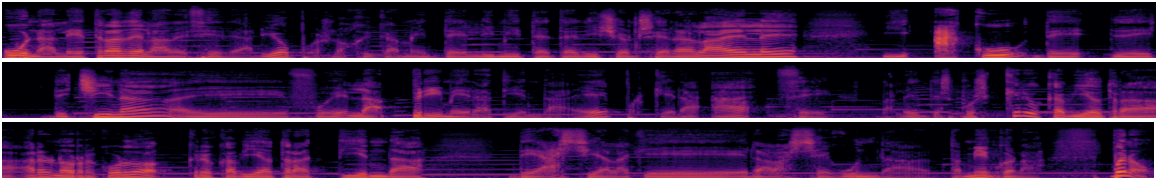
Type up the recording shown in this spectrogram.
una letra del abecedario. Pues lógicamente Limited Edition será la L y ACU de, de de China eh, fue la primera tienda, ¿eh? porque era AC. ¿vale? Después creo que había otra, ahora no recuerdo, creo que había otra tienda de Asia, la que era la segunda, también con A. Bueno,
